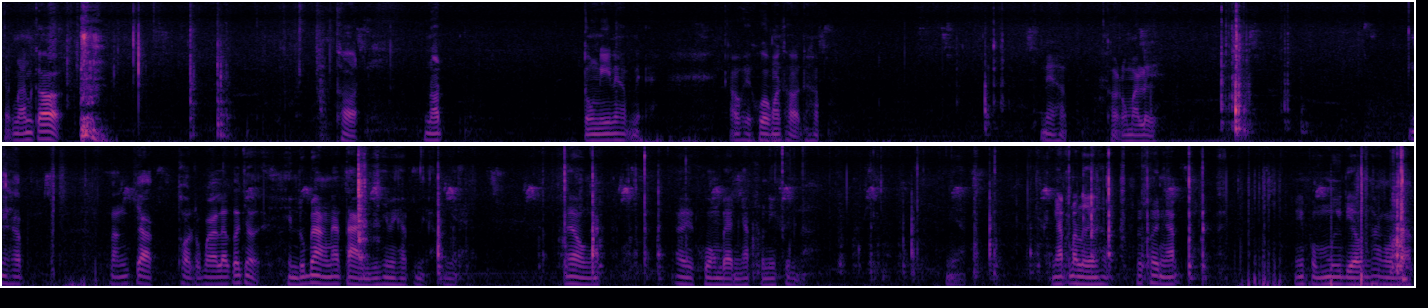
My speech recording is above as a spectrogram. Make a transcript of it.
จากนั้นก็ ถอดน็อตตรงนี้นะครับเนี่ย เอาไขควงมาถอดนะครับ เนี่ยครับ ถอดออกมาเลยนี่ครับ หลังจากถอดออกมาแล้วก็จะเห็นรูปร่างหน้าตาอย่างนี้ใช่ไหมครับเนี่ยเนี่ยแล้วเอางัดไอ้ควงแบนงัดตัวนี้ขึ้นเนี่ยงัดมาเลยนะครับค่อยๆงัด นี่ผมมือเดียวค่อนข้างลำบาก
